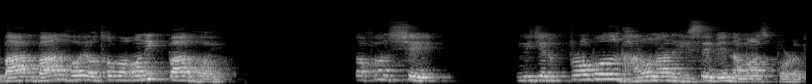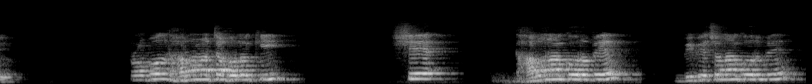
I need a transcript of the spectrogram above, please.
বারবার হয় অথবা অনেকবার হয়, তখন সে নিজের প্রবল ধারণার হিসেবে নামাজ পড়বে। প্রবল ধারণাটা হলো কি? সে ধারণা করবে, বিবেচনা করবে,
